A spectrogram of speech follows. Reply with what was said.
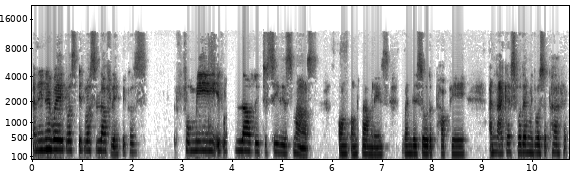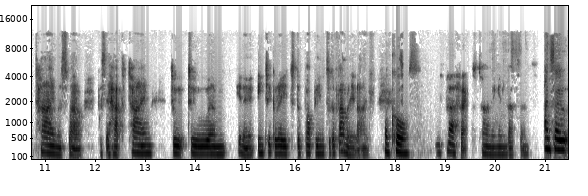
and in a way, it was it was lovely because for me, it was lovely to see these smiles on on families when they saw the puppy. And I guess for them, it was a perfect time as well because they had the time to to um, you know integrate the puppy into the family life. Of course, so perfect timing in that sense. And so,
